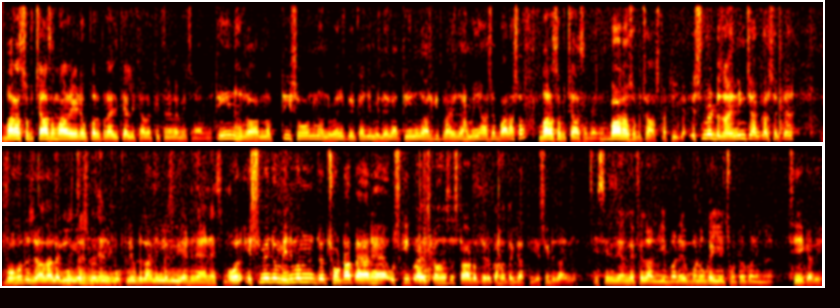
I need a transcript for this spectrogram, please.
बारह सौ पचास हमारा रेट ऊपर प्राइस क्या लिखा हुआ है कितने का बेचना है आपने? तीन हज़ार उनतीस सौ निन्यानवे रुपये का जी मिलेगा। तीन हज़ार की प्राइस है हमें यहाँ से बारह सौ। बारह सौ पचास रुपये का। बारह सौ पचास का ठीक है। इसमें डिज़ाइनिंग चेक कर सकते हैं। बहुत ज़्यादा लगी हुई है इसमें भी मुख्तलिफ़ डिज़ाइनिंग लगी हुई है। डिज़ाइन है और इसमें जो मिनिमम जो छोटा पैर है उसकी प्राइस कहाँ से स्टार्ट होती है और कहाँ तक जाती है इसी डिज़ाइन में? इसी डिज़ाइन में फ़िलहाल ये बड़े बड़ों का ये छोटों का नहीं है। ठीक है जी।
